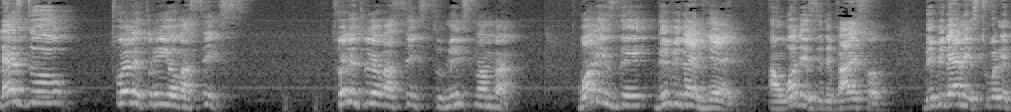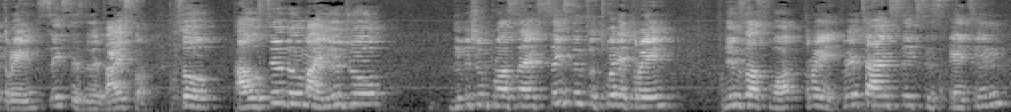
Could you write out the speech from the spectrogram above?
Let's do 23 over 6. 23 over 6 to mixed number. What is the dividend here? And what is the divisor? Dividend is 23, 6 is the divisor. So I will still do my usual division process. 16 to 23 gives us what? 3. 3 times 6 is 18.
